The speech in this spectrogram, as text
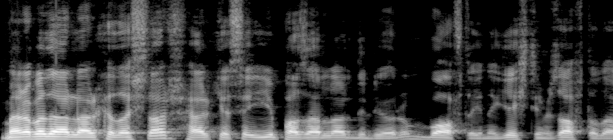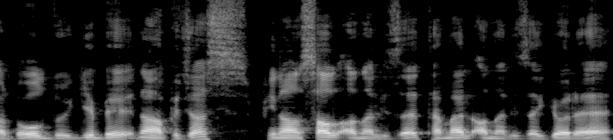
Merhaba değerli arkadaşlar. Herkese iyi pazarlar diliyorum. Bu hafta yine geçtiğimiz haftalarda olduğu gibi ne yapacağız? Finansal analize, temel analize göre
